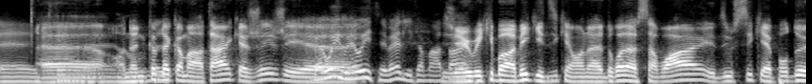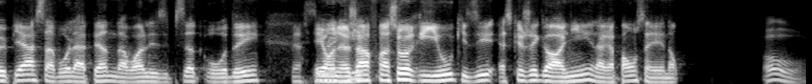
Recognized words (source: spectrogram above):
Euh, Euh, crime, on a une couple de commentaires que j'ai. J'ai Ben oui, euh, ben oui, c'est vrai, les commentaires. j'ai Ricky Bobby qui dit qu'on a le droit de le savoir. Il dit aussi que pour deux piastres, ça vaut la peine d'avoir les épisodes OD. Merci, Et on a. Jean-François Rio qui dit Est-ce que j'ai gagné? La réponse est non. Oh,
